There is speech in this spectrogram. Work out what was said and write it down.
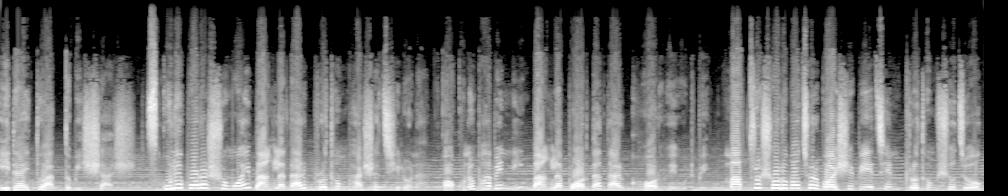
এটাই তো আত্মবিশ্বাস। স্কুলে পড়ার সময় বাংলা তার প্রথম ভাষা ছিল না। কখনো ভাবেননি বাংলা পর্দা তার ঘর হয়ে উঠবে। মাত্র ষোলো বছর বয়সে পেয়েছেন প্রথম সুযোগ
